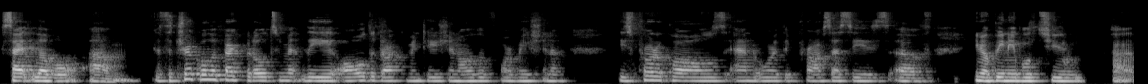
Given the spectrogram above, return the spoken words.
site level, um, it's a trickle effect, but ultimately all the documentation, all the formation of these protocols and or the processes of, you know, being able to uh,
